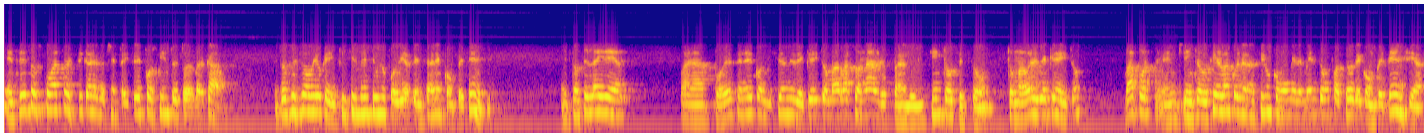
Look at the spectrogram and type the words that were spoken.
Entre esos cuatro explican el 83% de todo el mercado. Entonces es obvio que difícilmente uno podría pensar en competencia. Entonces la idea, para poder tener condiciones de crédito más razonables para los distintos tomadores de crédito, va por introducir el Banco de la Nación como un elemento, un factor de competencia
